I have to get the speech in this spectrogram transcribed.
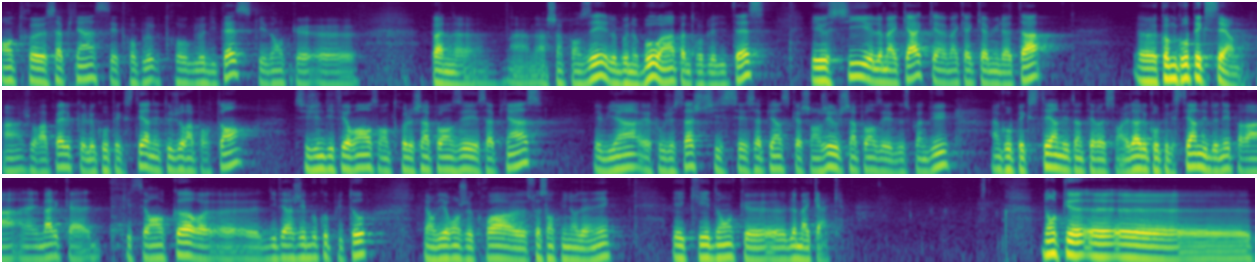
entre sapiens et troglodytes, qui est donc euh, pan, un, chimpanzé, le bonobo, hein, troglodytes, et aussi le macaque, macaca mulata, euh, comme groupe externe. Hein. Je vous rappelle que le groupe externe est toujours important si j'ai une différence entre le chimpanzé et sapiens, eh bien, il faut que je sache si c'est sapiens qui a changé ou le chimpanzé. De ce point de vue, un groupe externe est intéressant. Et là, le groupe externe est donné par un, animal qui, s'est encore euh, divergé beaucoup plus tôt, il y a environ, je crois, 60 euh, millions d'années, et qui est donc le macaque. Donc,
